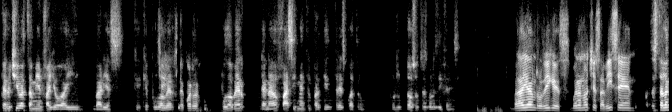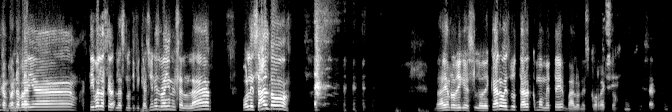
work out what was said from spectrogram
Pero Chivas también falló ahí varias que, que pudo sí, haber. De acuerdo. Pudo haber ganado fácilmente el partido 3-4 por dos o tres goles de diferencia. Brian Rodríguez, buenas noches, avisen. Está la campanita. Brian? Activa las, las notificaciones, Brian, el celular. Ponle saldo. Brian Rodríguez, lo de Caro es brutal cómo mete balones, correcto. Sí, exacto.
